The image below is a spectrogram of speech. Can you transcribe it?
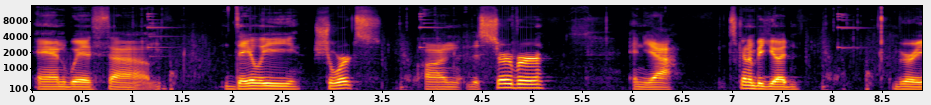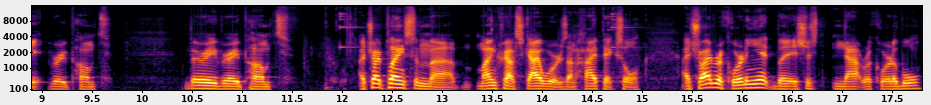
and with um, daily shorts on the server. And yeah, it's to be good. Very, very pumped. Very, very pumped. I tried playing some uh, Minecraft Skywars on Hypixel. I tried recording it, but it's just not recordable.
